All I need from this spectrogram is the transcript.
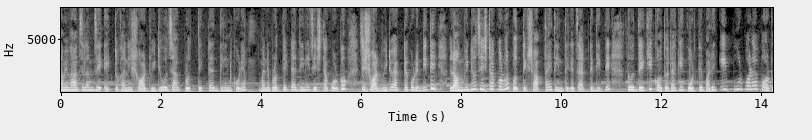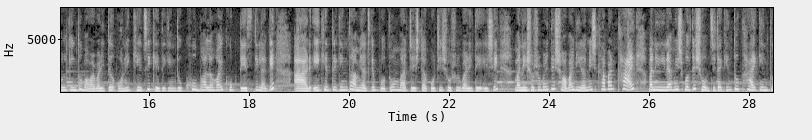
আমি ভাবছিলাম যে একটুখানি শর্ট ভিডিও যাক, প্রত্যেকটা দিন করে মানে প্রত্যেকটা দিনই চেষ্টা করব যে শর্ট ভিডিও একটা করে দিতে লং ভিডিও চেষ্টা করব প্রত্যেক সপ্তাহে তিন থেকে চারটে দিতে। তো দেখি কতটা কি করতে পারি। এই পুর পড়া পটল কিন্তু বাবার বাড়িতে অনেক খেয়েছি, খেতে কিন্তু খুব ভালো হয়, খুব টেস্টি লাগে। আর এই ক্ষেত্রে কিন্তু আমি আজকে প্রথমবার চেষ্টা করছি শ্বশুর বাড়িতে এসেই। মানে শ্বশুর বাড়িতে সবাই নিরামিষ খাবার খায় মানে নিরামিষ বলতে সবজিটা কিন্তু খায়, কিন্তু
